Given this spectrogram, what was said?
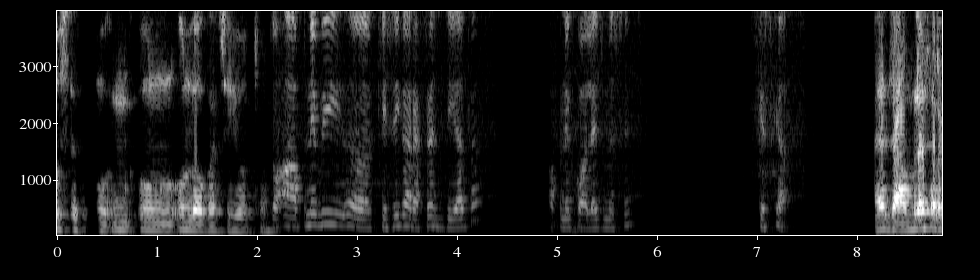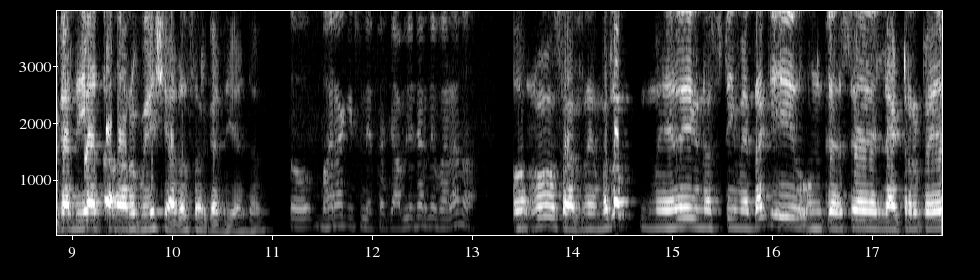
उस उन, उन, उन लोगों का चाहिए होता है। तो आपने भी किसी का रेफरेंस दिया था अपने कॉलेज में से? किसका? मैं जामले सर का दिया था और उमेश यादव सर का दिया था। तो भरा किसने था? जामले सर ने भरा था? दोनों सर ने मतलब मेरे यूनिवर्सिटी में था कि उनके से लेटर पे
